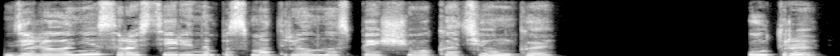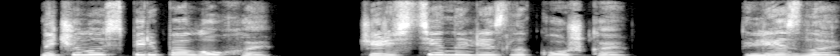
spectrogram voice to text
Делиланис растерянно посмотрел на спящего котенка. Утро началось с переполоха. Через стены лезла кошка. Лезла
